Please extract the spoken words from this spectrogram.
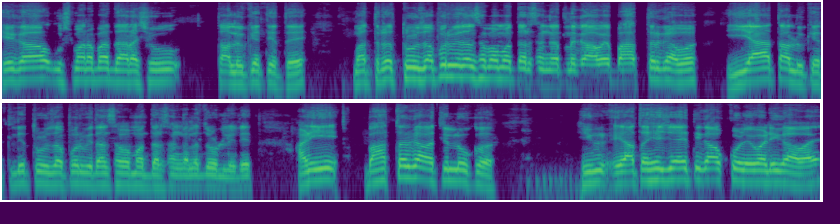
हे गाव उस्मानाबाद धाराशिव तालुक्यात येतंय. मात्र तुळजापूर विधानसभा मतदारसंघातलं गाव आहे. बहात्तर गावं या तालुक्यातले तुळजापूर विधानसभा मतदारसंघाला जोडलेले आहेत. आणि बहात्तर गावातली लोक ही आता हे जे आहे ते गाव कोळेवाडी गाव आहे.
